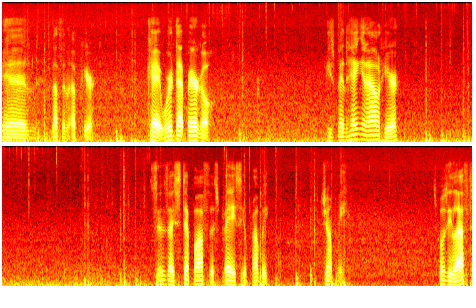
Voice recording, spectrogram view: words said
and nothing up here. Okay, where'd that bear go? He's been hanging out here. As soon as I step off this base, he'll probably jump me. Suppose he left?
